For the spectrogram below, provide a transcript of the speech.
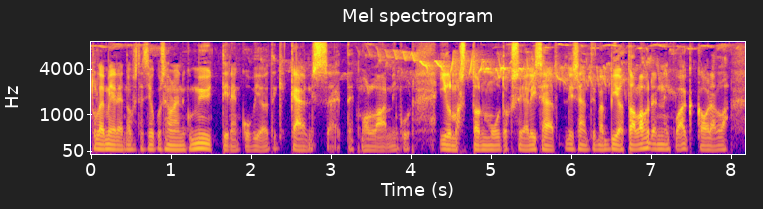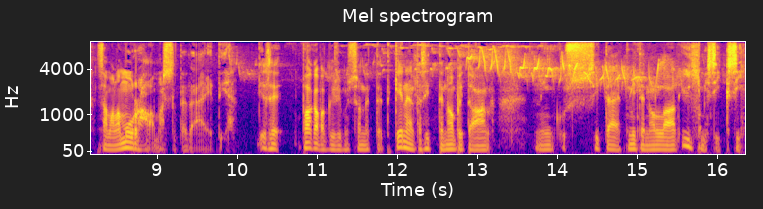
tulee mieleen, että onko tässä joku sellainen niin kuin myyttinen kuvio jotenkin käynnissä, että, että me ollaan niin kuin ilmastonmuutoksen ja lisä, lisääntyvän biotalouden niin kuin aikakaudella samalla murhaamassa tätä äitiä. Ja se vakava kysymys on, että, että keneltä sitten opitaan niin kuin sitä, että miten ollaan ihmisiksi,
